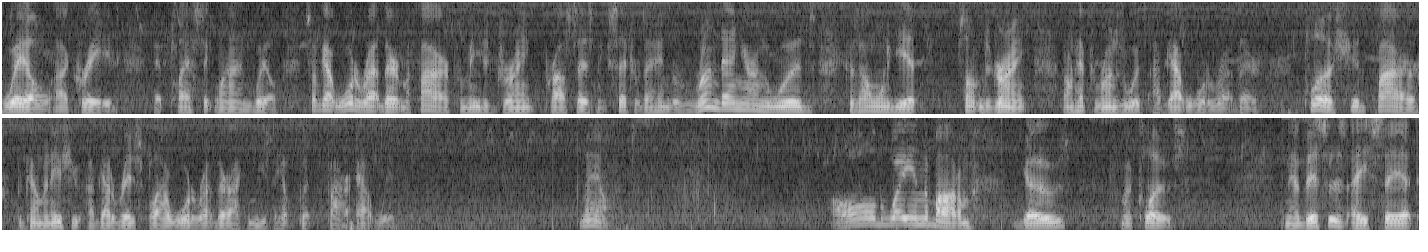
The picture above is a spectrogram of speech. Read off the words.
well I created, that plastic lined well. So I've got water right there at my fire for me to drink, process, and etc. I have to run down here in the woods because I want to get something to drink. I don't have to run to the woods. I've got water right there. Plus, should fire become an issue, I've got a ready supply of water right there I can use to help put the fire out with. Now, all the way in the bottom goes my clothes. Now this is a set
